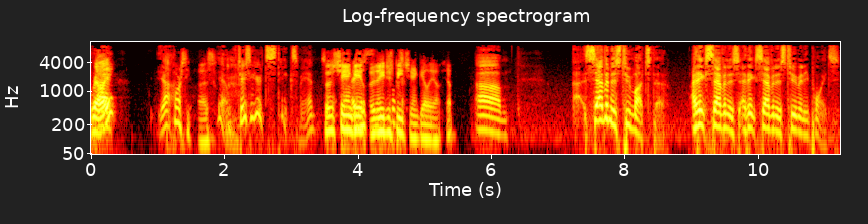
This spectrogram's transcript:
really? I- yeah, Of course he does. yeah. Jason Garrett stinks, man. So does Shane I Gale. and he just beat Shane Gilliam. Yep. Um, uh, seven is too much, though. I think seven is. I think seven is too many points,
